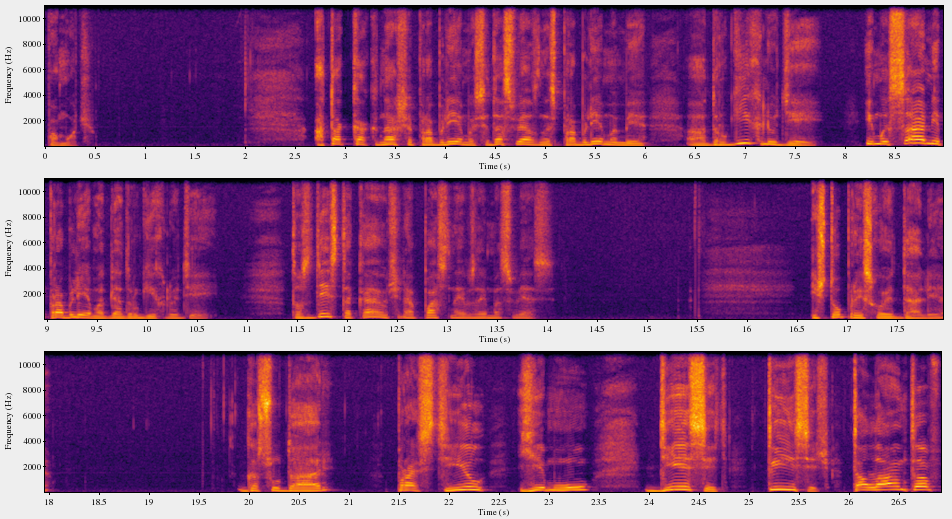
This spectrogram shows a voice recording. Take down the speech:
помочь. А так как наши проблемы всегда связаны с проблемами а, других людей, и мы сами проблема для других людей, то здесь такая очень опасная взаимосвязь. И что происходит далее? Государь простил ему 10 тысяч талантов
